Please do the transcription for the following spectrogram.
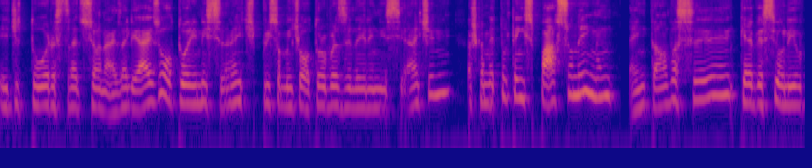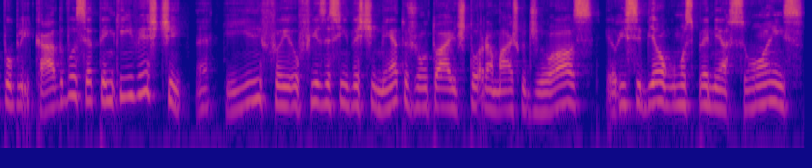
editoras tradicionais. Aliás, o autor iniciante, principalmente o autor brasileiro iniciante, praticamente não tem espaço nenhum. Então, você quer ver seu livro publicado, você tem que investir. Né? E foi, eu fiz esse investimento junto à editora Mágico de Oz, eu recebi algumas premiações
